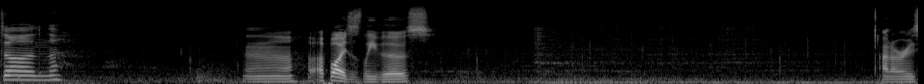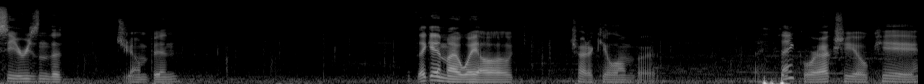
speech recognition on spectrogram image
Done. Uh, I'll probably just leave those. I don't really see a reason to jump in. If they get in my way, I'll try to kill them, but I think we're actually okay.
